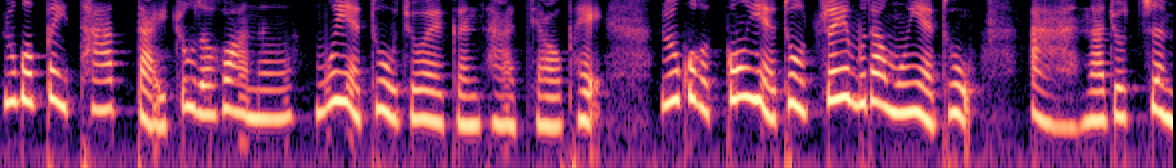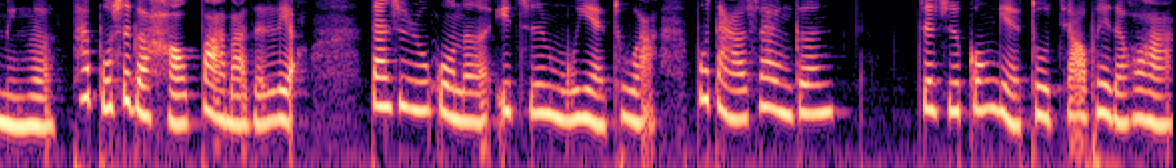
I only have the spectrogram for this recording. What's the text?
如果被它逮住的话呢，母野兔就会跟它交配。如果公野兔追不到母野兔啊，那就证明了它不是个好爸爸的料。但是如果呢，一只母野兔啊不打算跟这只公野兔交配的话，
